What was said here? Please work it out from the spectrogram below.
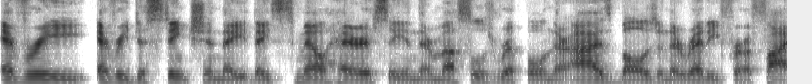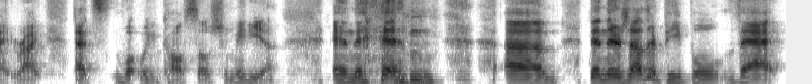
every every distinction they they smell heresy and their muscles ripple and their eyes bulge and they're ready for a fight right? That's what we call social media. And then um then there's other people that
